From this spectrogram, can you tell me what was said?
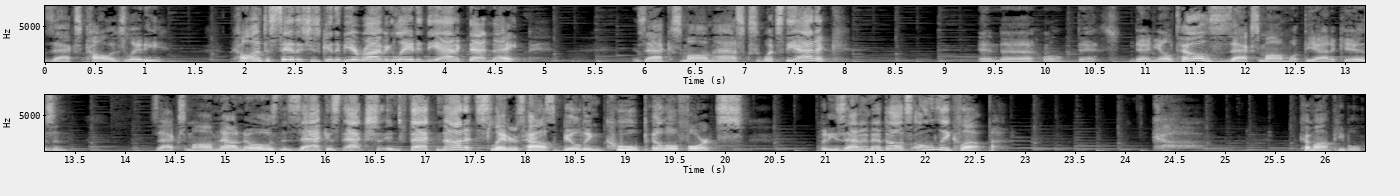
Zach's college lady, calling to say that she's going to be arriving late at the attic that night. Zach's mom asks, What's the attic? And, uh, well, Da- Danielle tells Zach's mom what the attic is, and Zach's mom now knows that Zach is actually, in fact, not at Slater's house building cool pillow forts, but he's at an adults only club. Come on, people.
